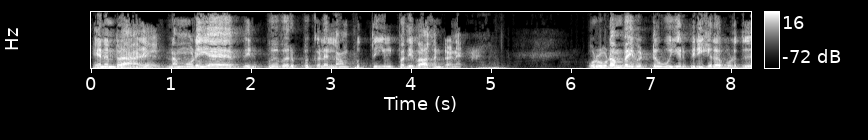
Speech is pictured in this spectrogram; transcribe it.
ஏனென்றால் நம்முடைய விருப்பு வெறுப்புகள் எல்லாம் புத்தியில் பதிவாகின்றன. ஒரு உடம்பை விட்டு உயிர் பிரிகிற பொழுது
